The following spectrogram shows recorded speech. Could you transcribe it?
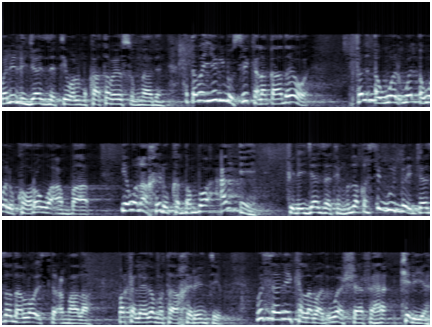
walilijaazati walmukaataba ay sugnaadeen. Haddaba iyagiibuu sii kala qaadayoo walawalu ka horo waa ambaa iyo walakhiru ka dambo can eh fi lijaazati mutlaqan si guudba ijaazada loo isticmaalaa. Marka leega mutaakhiriintii wathaani ka labaad waa shaafaha keliya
